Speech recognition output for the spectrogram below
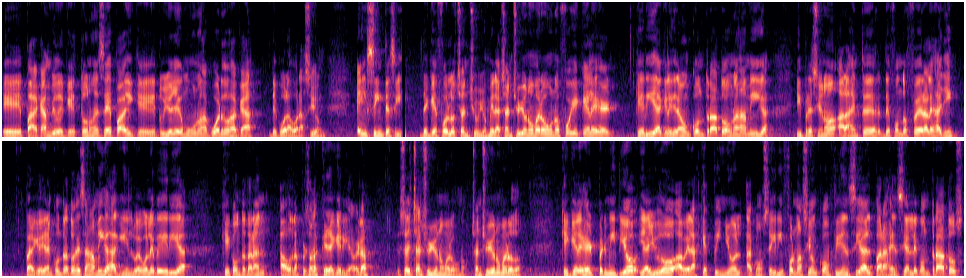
eh, para cambio de que esto no se sepa y que tú y yo lleguemos a unos acuerdos acá de colaboración. En síntesis, ¿de qué fueron los chanchullos? Mira, chanchullo número uno fue que Kelleher quería que le dieran un contrato a unas amigas y presionó a la gente de, fondos federales allí para que le dieran contratos a esas amigas a quien luego le pediría que contrataran a otras personas que ella quería, ¿verdad? Ese es el chanchullo número uno. Chanchullo número dos que Kelleher permitió y ayudó a Velázquez Piñol a conseguir información confidencial para agenciarle contratos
